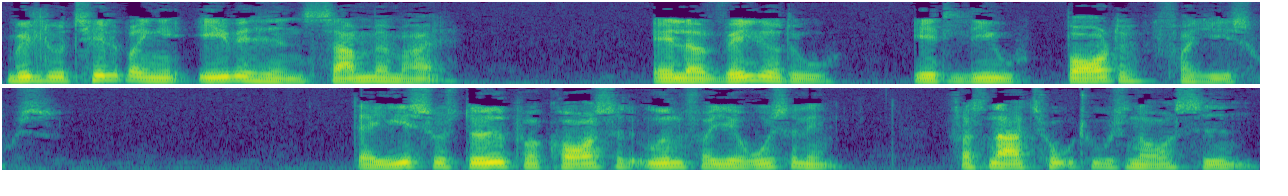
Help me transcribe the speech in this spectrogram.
vil du tilbringe evigheden sammen med mig, eller vælger du et liv borte fra Jesus? Da Jesus døde på korset uden for Jerusalem for snart 2000 år siden,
